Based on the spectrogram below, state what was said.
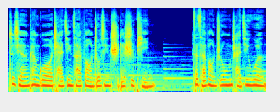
之前看过柴静采访周星驰的视频，在采访中，柴静问：“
